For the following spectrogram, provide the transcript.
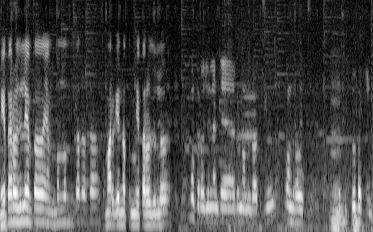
మిగతా రోజుల్లో ఎంత ఎంతమంది ఉంటారు? సుమారుగా ఎన్ని వస్తుంది మిగతా రోజుల్లో? ముప్పై రోజులు అంటే రెండు వందలు రావచ్చు వంద రావచ్చు. బట్టండి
